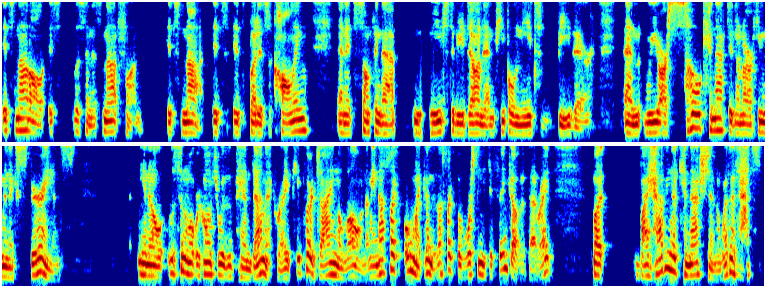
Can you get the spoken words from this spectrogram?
it's not all it's listen it's not fun it's not it's it's but it's a calling and it's something that needs to be done and people need to be there. And we are so connected in our human experience. You know listen to what we're going through with the pandemic right? People are dying alone. I mean that's like oh my goodness that's like the worst thing you could think of at that right? But by having a connection whether that's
